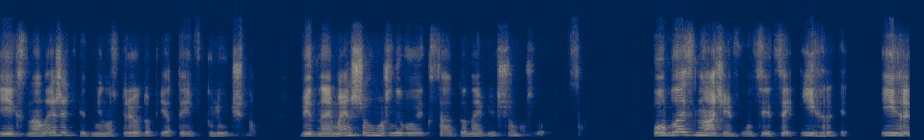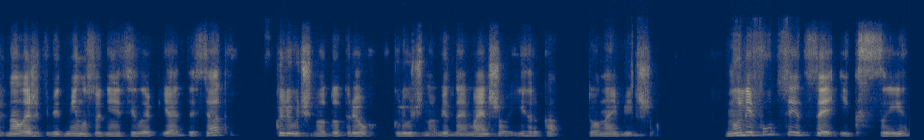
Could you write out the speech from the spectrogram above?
Х належить від мінус 3 до 5 включно. Від найменшого можливого ікса до найбільшого можливого ікса. Область значень функції – це y. y належить від мінус 1,5 включно до 3 включно від найменшого y до найбільшого. Нулі функції – це ікси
